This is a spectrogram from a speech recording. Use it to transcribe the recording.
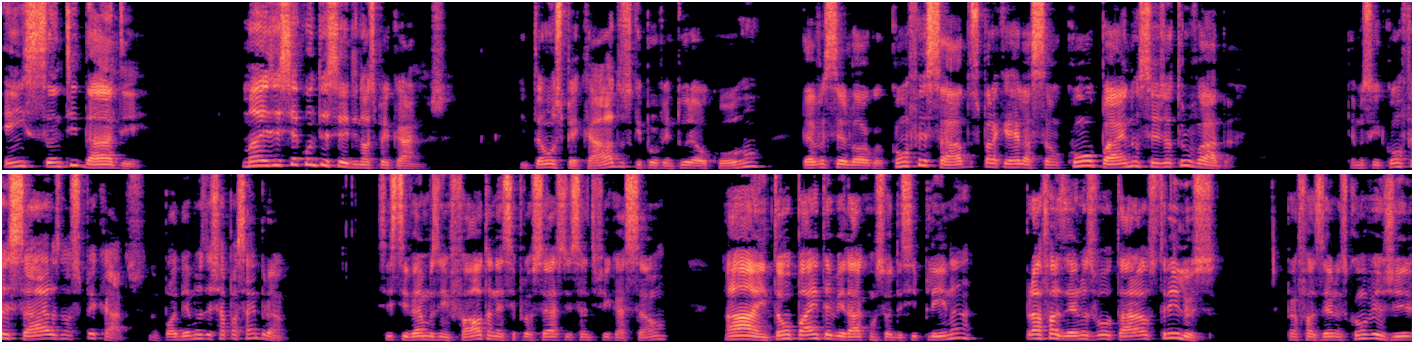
em santidade. Mas e se acontecer de nós pecarmos? Então, os pecados que porventura ocorram devem ser logo confessados para que a relação com o Pai não seja turvada. Temos que confessar os nossos pecados, não podemos deixar passar em branco se estivermos em falta nesse processo de santificação, ah, então o Pai intervirá com sua disciplina para fazer-nos voltar aos trilhos, para fazer-nos convergir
